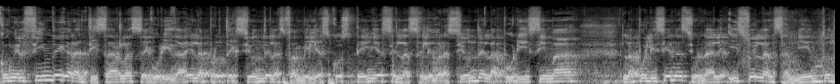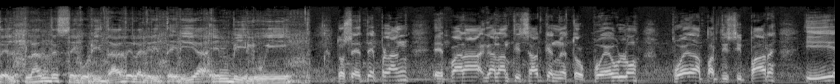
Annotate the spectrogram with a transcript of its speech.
Con el fin de garantizar la seguridad y la protección de las familias costeñas en la celebración de la Purísima, la Policía Nacional hizo el lanzamiento del Plan de Seguridad de la Gritería en Bilwi. Entonces este plan es para garantizar que nuestro pueblo pueda participar y,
